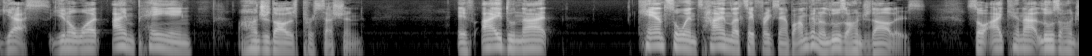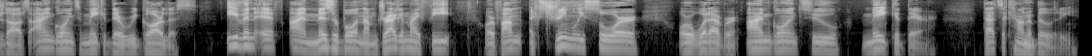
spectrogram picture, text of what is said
yes, you know what? I'm paying $100 per session. If I do not cancel in time, let's say for example, I'm going to lose $100. So I cannot lose $100. I'm going to make it there regardless. Even if I'm miserable and I'm dragging my feet or if I'm extremely sore or whatever, I'm going to make it there. That's accountability.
